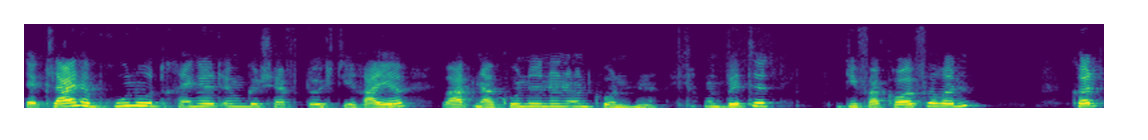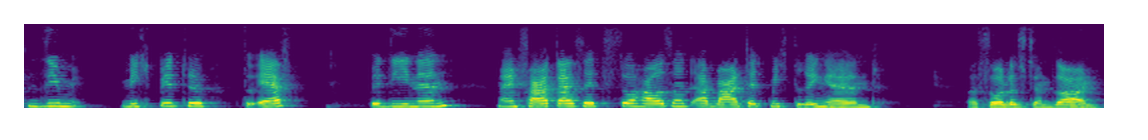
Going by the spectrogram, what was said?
Der kleine Bruno drängelt im Geschäft durch die Reihe, wartender Kundinnen und Kunden und bittet die Verkäuferin, könnten Sie mich bitte zuerst bedienen? Mein Vater sitzt zu Hause und erwartet mich dringend. Was soll es denn sein?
